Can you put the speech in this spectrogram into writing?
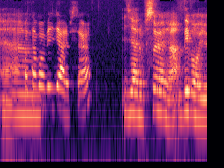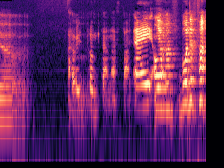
Eh, och sen var vi i Järvsö. Järvsö, ja. Det var ju Höjdpunkten nästan. Nej, ja, men både, fa-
